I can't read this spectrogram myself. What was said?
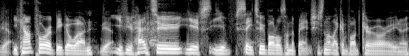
Yeah. You can't pour a bigger one. Yeah. If you've had two, you've you see two bottles on the bench. It's not like a vodka or you know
